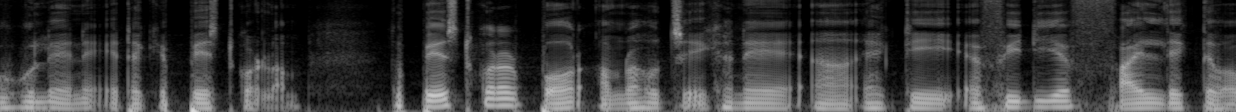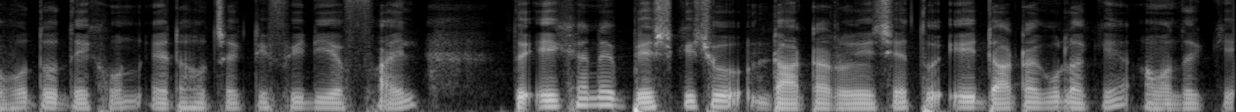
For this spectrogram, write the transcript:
গুগলে এনে এটাকে পেস্ট করলাম। তো পেস্ট করার পর আমরা হচ্ছে এখানে একটি পিডিএফ ফাইল দেখতে পাবো। তো দেখুন, এটা হচ্ছে একটি পিডিএফ ফাইল তো এখানে বেশ কিছু ডাটা রয়েছে। তো এই ডাটাগুলোকে আমাদেরকে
